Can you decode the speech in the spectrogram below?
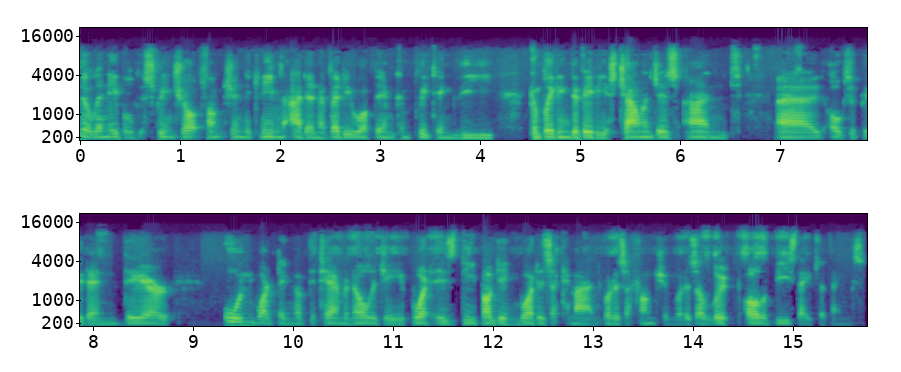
They'll enable the screenshot function. They can even add in a video of them completing the completing the various challenges, and uh, also put in their own wording of the terminology. What is debugging? What is a command? What is a function? What is a loop? All of these types of things,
